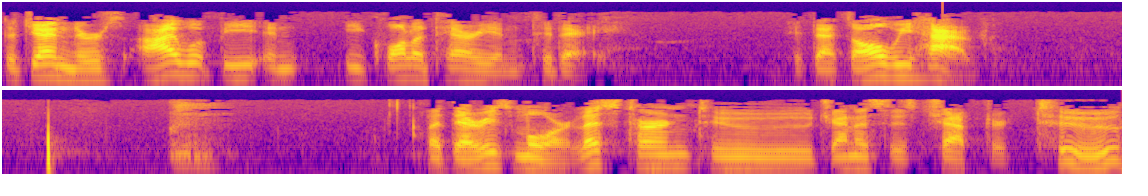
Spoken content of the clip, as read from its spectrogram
the genders, I would be an equalitarian today. If that's all we have. but there is more. Let's turn to Genesis chapter 2.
